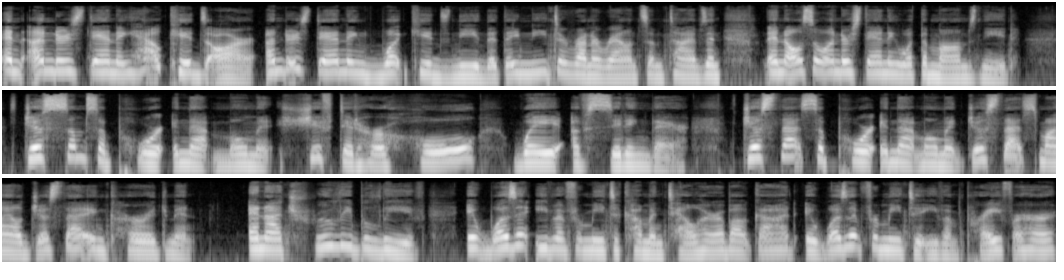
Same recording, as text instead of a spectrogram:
and understanding how kids are, understanding what kids need, that they need to run around sometimes, and, and also understanding what the moms need. Just some support in that moment shifted her whole way of sitting there. Just that support in that moment, just that smile, just that encouragement. And I truly believe it wasn't even for me to come and tell her about God. It wasn't for me to even pray for her.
